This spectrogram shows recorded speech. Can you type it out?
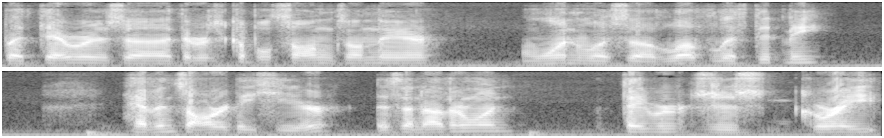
but there was uh, there was a couple songs on there. One was uh, Love Lifted Me. Heaven's Already Here is another one. They were just great,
